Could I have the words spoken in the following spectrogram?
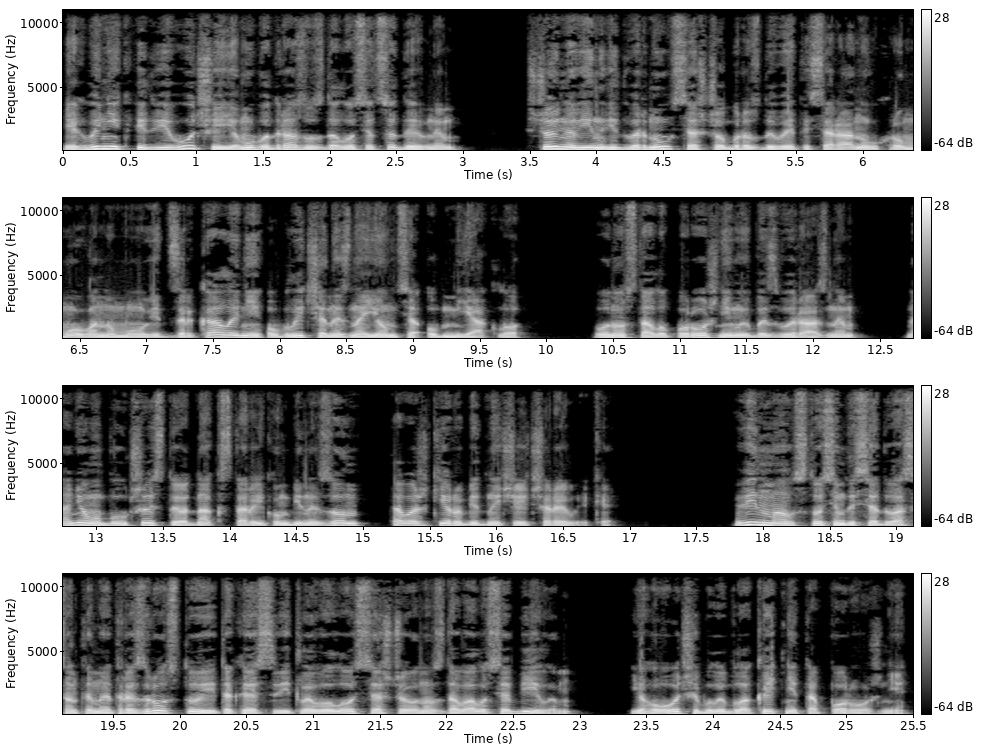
Якби Нік підвів очі, йому б одразу здалося це дивним. Щойно він відвернувся, щоб роздивитися рану у хромованому віддзеркалені, обличчя незнайомця обм'якло. Воно стало порожнім і безвиразним. На ньому був чистий, однак старий комбінезон та важкі робітничі черевики. Він мав 172 см зросту і таке світле волосся, що воно здавалося білим, його очі були блакитні та порожні.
